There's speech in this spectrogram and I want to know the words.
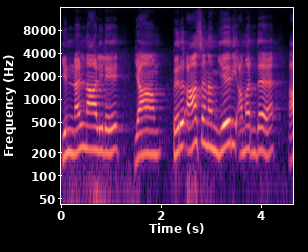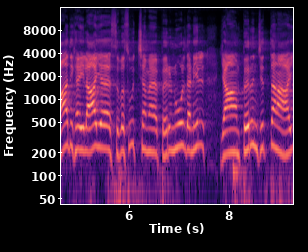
இந்நல் நாளிலே யாம் பெரு ஆசனம் ஏறி அமர்ந்த ஆதிகைலாய சிவசூச்சம பெருநூல்தனில் யாம் பெருஞ்சித்தனாய்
